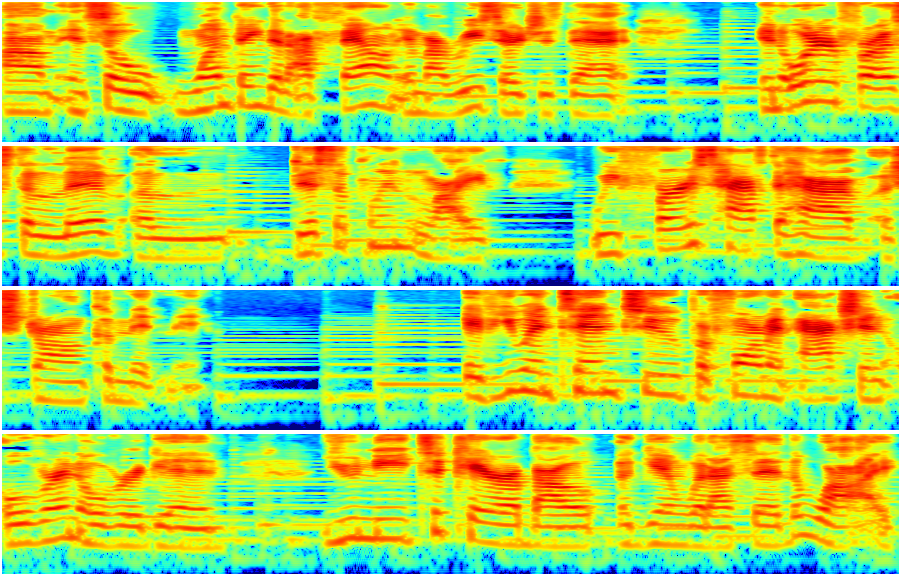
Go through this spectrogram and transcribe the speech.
Um, and so, one thing that I found in my research is that in order for us to live a disciplined life, we first have to have a strong commitment. If you intend to perform an action over and over again, you need to care about, again, what I said, the why.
